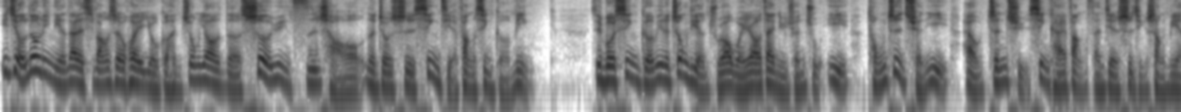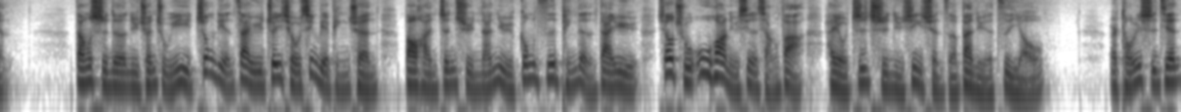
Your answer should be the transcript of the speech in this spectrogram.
一九六零年代的西方社会有个很重要的社运思潮，那就是性解放、性革命。这波性革命的重点主要围绕在女权主义、同志权益，还有争取性开放三件事情上面。当时的女权主义重点在于追求性别平权，包含争取男女工资平等的待遇，消除物化女性的想法，还有支持女性选择伴侣的自由。而同一时间，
